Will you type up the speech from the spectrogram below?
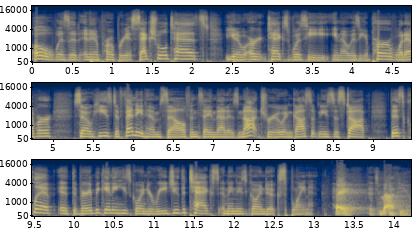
Oh, was it an inappropriate sexual test? You know, or text? Was he, you know, is he a perv? Whatever. So he's defending himself and saying that is not true, and gossip needs to stop. This clip at the very beginning, he's going to read you the text, and then he's going to explain it. Hey, it's Matthew.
